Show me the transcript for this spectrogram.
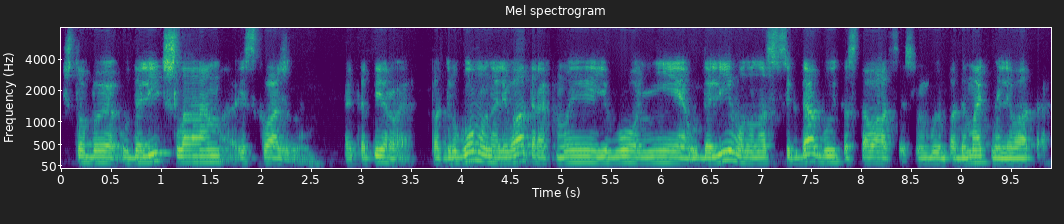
чтобы удалить шлам из скважины. Это первое. По-другому на элеваторах мы его не удалим, он у нас всегда будет оставаться, если мы будем поднимать на элеваторах.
